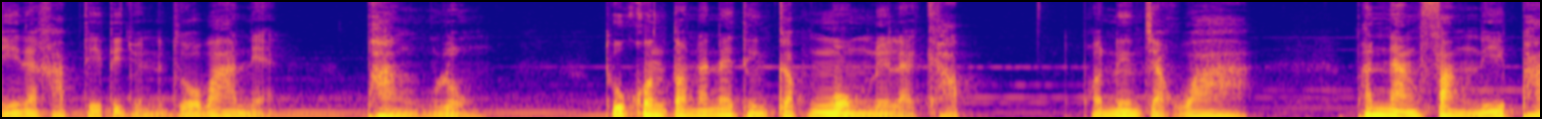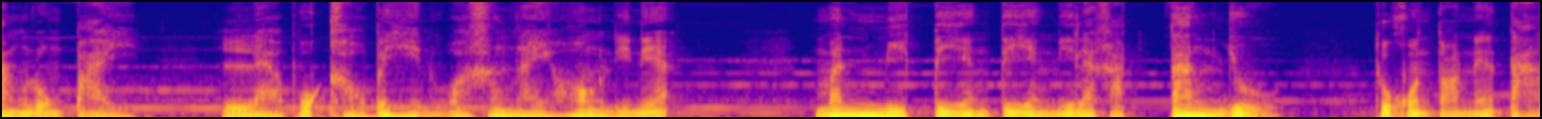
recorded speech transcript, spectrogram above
นี้นะครับที่ติดอยู่ในตัวบ้านเนี่ยพังลง ทุกคนตอนนั้นเนี่ยถึงกับงงเลยแหละครับ เพราะเนื่องจากว่าผนังฝั่งนี้พังลงไป แล้วพวกเขาไปเห็นว่าข้างในห้องที่เนี้ยมันมีเตียงเตียงนี้แหละครับ ตั้งอยู่ทุกคนตอนนี้ต่าง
